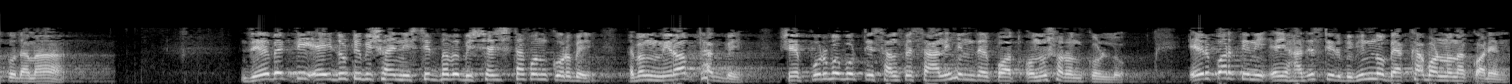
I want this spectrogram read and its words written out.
কুদামা যে ব্যক্তি এই দুটি বিষয় নিশ্চিতভাবে বিশ্বাস স্থাপন করবে এবং নীরব থাকবে, সে পূর্ববর্তী সালফে সালিহিনদের পথ অনুসরণ করল। এরপর তিনি এই হাদিসটির বিভিন্ন ব্যাখ্যা বর্ণনা করেন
